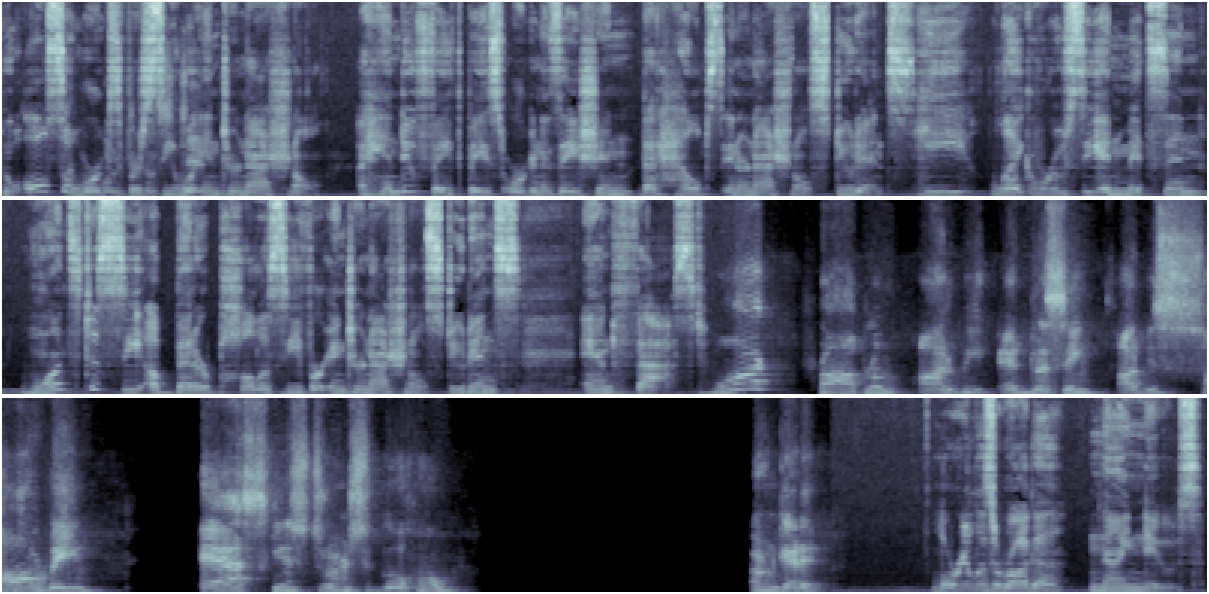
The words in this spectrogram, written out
who also works for Sewa International, a Hindu faith based organization that helps international students. He, like Roussy and Mitzen, wants to see a better policy for international students and fast. What problem are we addressing? Are we solving asking students to go home? I don't get it. Lori Lizarraga, 9 News.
